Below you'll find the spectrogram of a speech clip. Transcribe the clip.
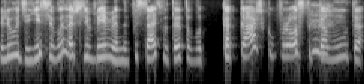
Люди, если вы нашли время написать вот эту вот какашку просто кому-то,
